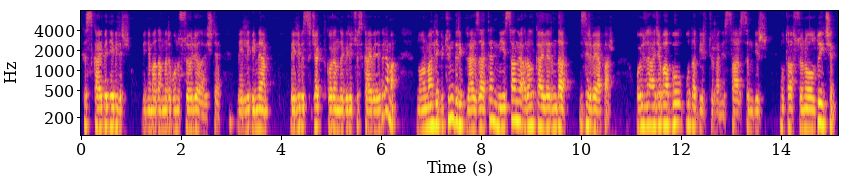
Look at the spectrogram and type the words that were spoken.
hız kaybedebilir. Benim adamları bunu söylüyorlar işte belli bir nem, belli bir sıcaklık oranında virüs hız kaybedebilir ama normalde bütün gripler zaten Nisan ve Aralık aylarında zirve yapar. O yüzden acaba bu bu da bir tür hani SARS'ın bir mutasyonu olduğu için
